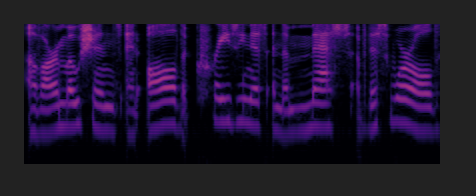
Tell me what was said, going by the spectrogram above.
of our emotions and all the craziness and the mess of this world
